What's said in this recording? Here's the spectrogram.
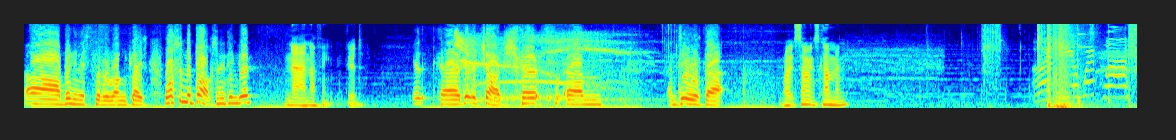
Ah, bringing this to the wrong place. What's in the box? Anything good? Nah, nothing good. Get, uh, get the charge. Throw it, um, and deal with that. Right, something's coming. I see a whiplash.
